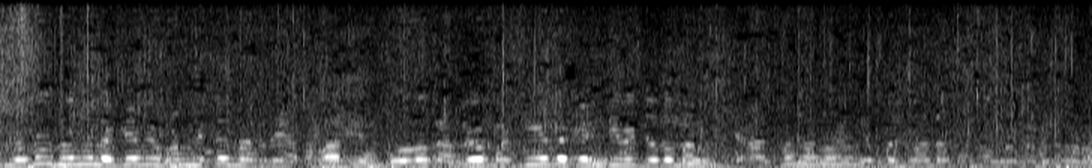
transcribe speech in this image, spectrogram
ਜਦੋਂ ਤੁਹਾਨੂੰ ਲੱਗੇ ਵੀ ਹੁਣ ਨਿਕਲ ਸਕਦੇ ਆ ਹਾਂਜੀ ਉਦੋਂ ਕਰ ਲਿਓ ਬਾਕੀ ਇਹ ਤਾਂ ਕਿਸ਼ਤੀ ਵਿੱਚ ਜਦੋਂ ਮਰਜ਼ੀ ਪਸ਼ੂਆਂ ਦਾ ਮਗਰੋਂ ਕੱਢਣਾ ਹੋਣਾ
